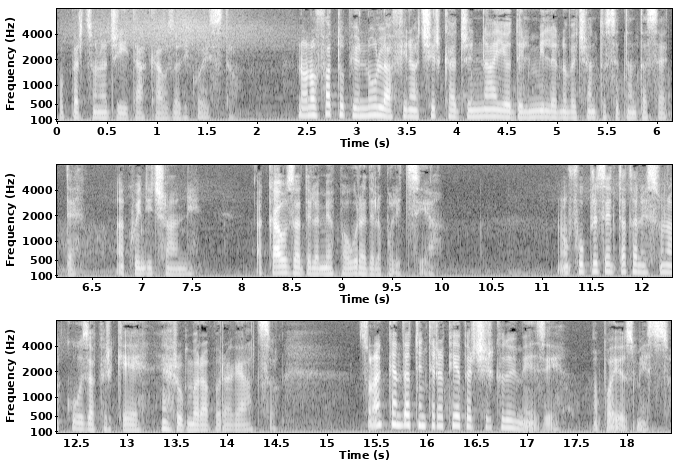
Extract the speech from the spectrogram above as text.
Ho perso una gita a causa di questo. Non ho fatto più nulla fino a circa gennaio del 1977, a 15 anni, a causa della mia paura della polizia. Non fu presentata nessuna accusa perché ero un bravo ragazzo. Sono anche andato in terapia per circa due mesi, ma poi ho smesso.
